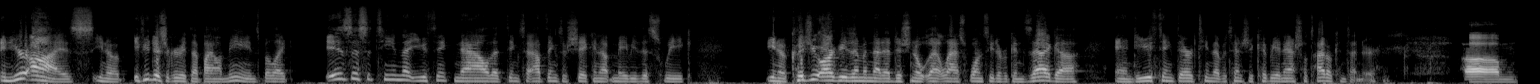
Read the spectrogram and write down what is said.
in your eyes, you know, if you disagree with that, by all means, but like, is this a team that you think now that things how things are shaking up, maybe this week? You know, could you argue them in that additional that last one seed over Gonzaga? And do you think they're a team that potentially could be a national title contender? Um,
